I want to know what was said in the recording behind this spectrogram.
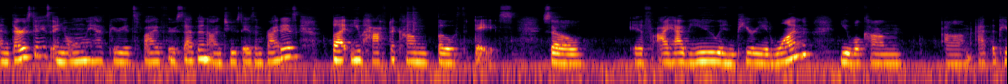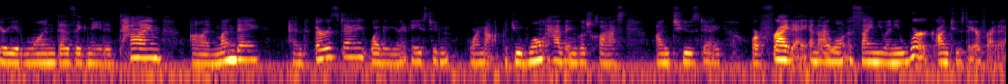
and Thursdays, and you'll only have periods five through seven on Tuesdays and Fridays, but you have to come both days. So if I have you in period one, you will come um, at the period one designated time on Monday and Thursday, whether you're an A student or not, but you won't have English class on Tuesday or Friday, and I won't assign you any work on Tuesday or Friday.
